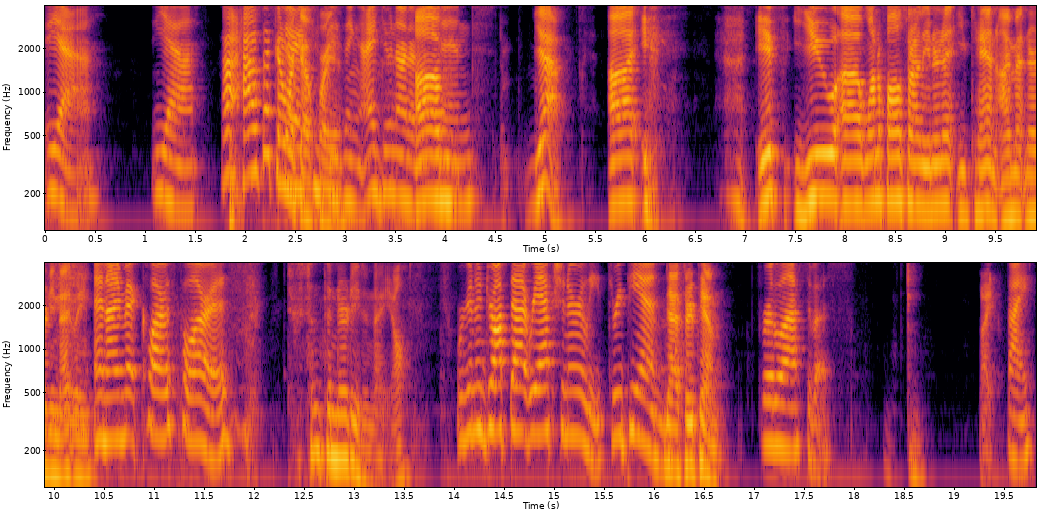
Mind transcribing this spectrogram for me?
Yeah. Yeah. How, how's that It's gonna work very out for you? confusing. I do not Um, understand. Yeah. Uh, if you uh, want to follow us around the internet, you can. I'm at Nerdy Nightly. and I'm at Claris Polaris. Do something nerdy tonight, y'all. We're gonna drop that reaction early, 3 p.m. Yeah, 3 p.m. for The Last of Us. Bye. Bye.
